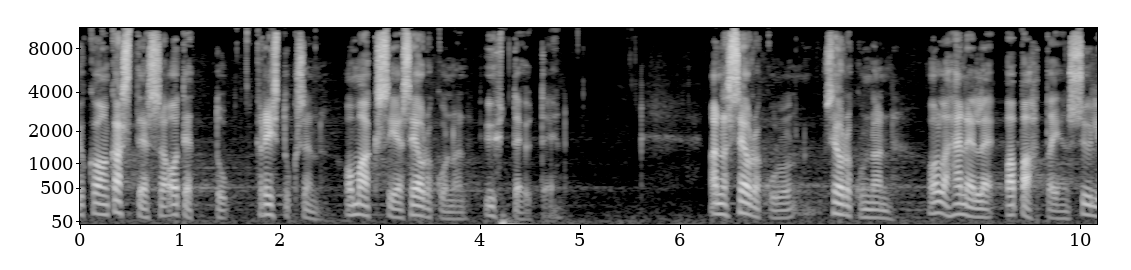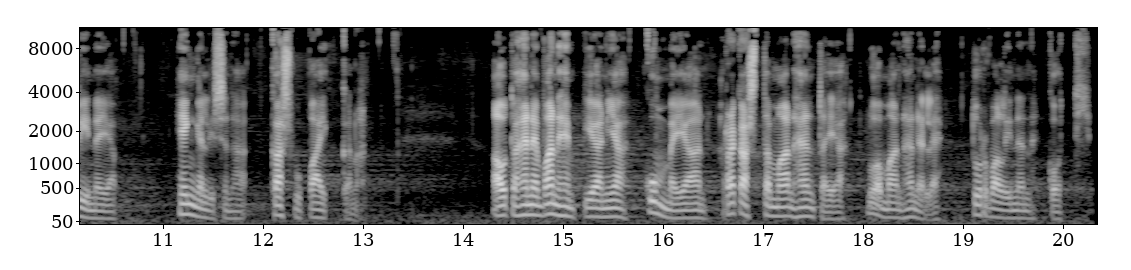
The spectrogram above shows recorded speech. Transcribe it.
joka on kasteessa otettu Kristuksen omaksi ja seurakunnan yhteyteen. Anna seurakunnan olla hänelle vapahtajan syline ja hengellisenä kasvupaikkana. Auta hänen vanhempiaan ja kummejaan rakastamaan häntä ja luomaan hänelle turvallinen koti.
